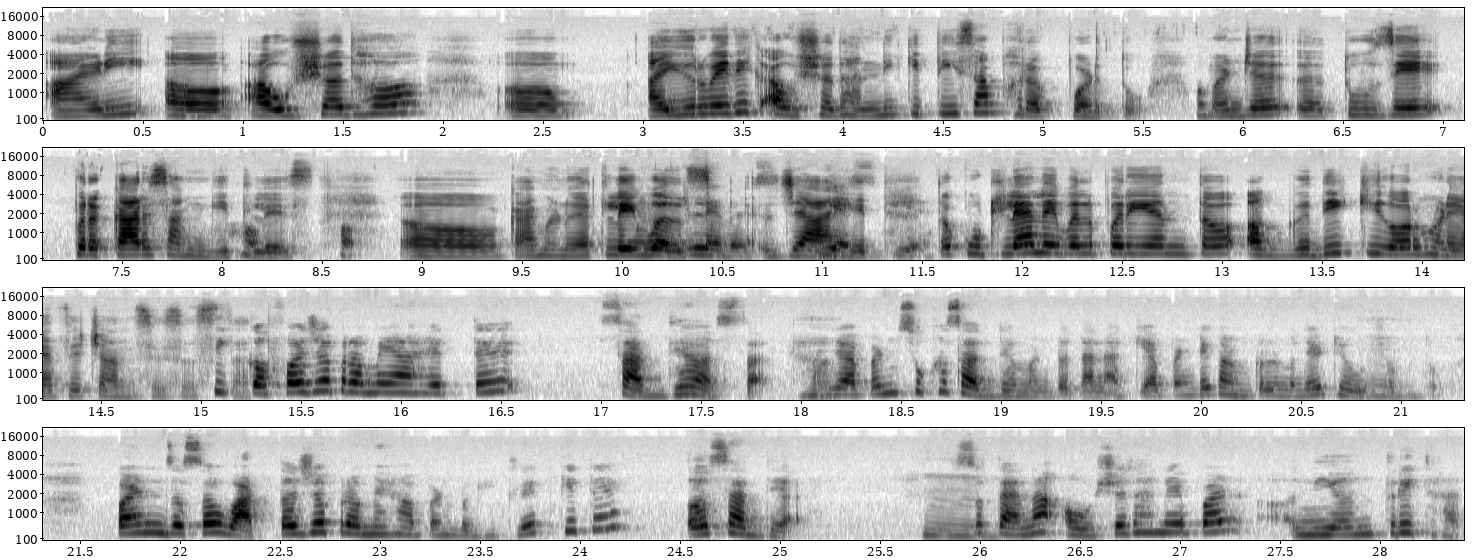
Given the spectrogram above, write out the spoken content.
आणि अ, औषधं अ, आयुर्वेदिक औषधांनी कितीसा फरक पडतो? म्हणजे अ, तू जे प्रकार सांगितलेस हो. अ, काय म्हणूयात लेवल्स Levels. ज्या Yes, आहेत yes. तर कुठल्या लेवल पर्यंत अगदी क्युअर होण्याचे चान्सेस सी असतात? कफाचे प्रमेय आहेत ते साध्य असतात. म्हणजे आपण सुखसाध्य म्हणतो त्यांना की आपण ते कंट्रोलमध्ये ठेवू शकतो. पण जसं वातज प्रमेह आपण बघितलेत की ते असाध्य आहे. सो त्यांना औषधाने पण नियंत्रित राहत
